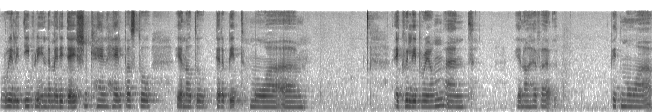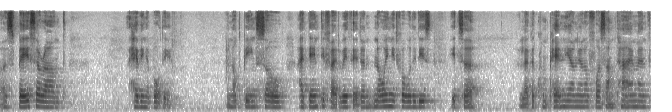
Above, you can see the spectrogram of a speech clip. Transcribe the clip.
really deeply in the meditation can help us to, you know, to get a bit more um, equilibrium and you know, have a bit more uh, space around having a body and not being so identified with it and knowing it for what it is. It's a like a companion, you know, for some time, and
